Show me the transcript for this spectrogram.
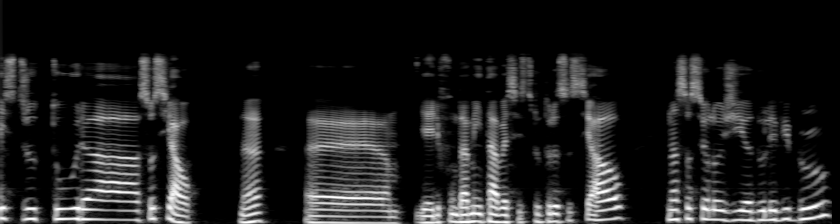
estrutura social, né? É, e ele fundamentava essa estrutura social na sociologia do Levi-Bru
